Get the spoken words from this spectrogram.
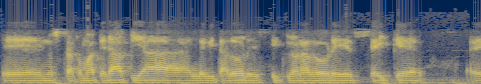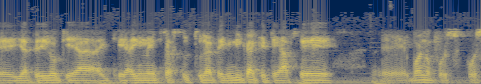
eh, nuestra aromaterapia, levitadores, ciclonadores, shaker. Eh, ya te digo que hay, que hay una infraestructura técnica que te hace eh, bueno, pues, pues,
